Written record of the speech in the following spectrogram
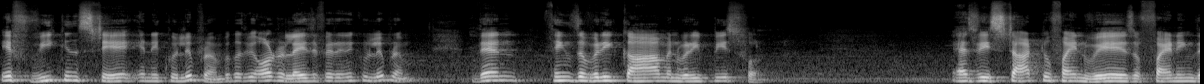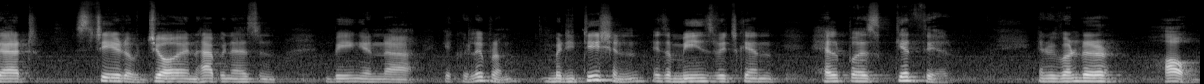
if we can stay in equilibrium because we all realize if we're in equilibrium, then things are very calm and very peaceful as we start to find ways of finding that state of joy and happiness and being in uh, equilibrium, meditation is a means which can help us get there. And we wonder how.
